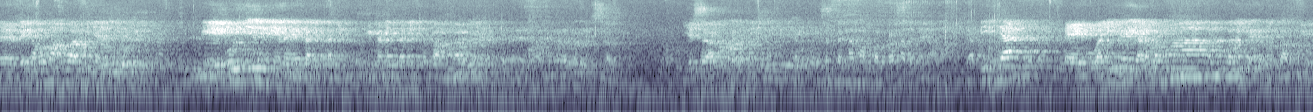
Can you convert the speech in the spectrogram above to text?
eh, venga, vamos a jugar billar. Que hoy tiene que el calentamiento. ¿Qué calentamiento para jugar billar? Progresiva. Y eso es algo que tenéis que estudiar. Por eso empezamos por cosas de menos. Pilla, eh, Cuba Libre, y ahora vamos a, a Cuba Libre con otra opción.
